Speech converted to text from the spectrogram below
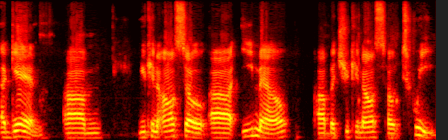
Again, um, you can also uh, email, uh, but you can also tweet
